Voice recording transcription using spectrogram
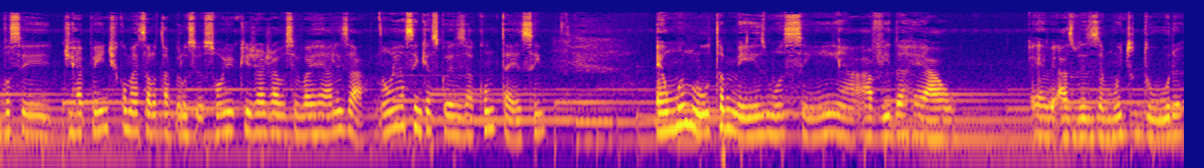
você de repente começa a lutar pelo seu sonho que já já você vai realizar. Não é assim que as coisas acontecem. É uma luta mesmo, assim, a, a vida real é, às vezes é muito dura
